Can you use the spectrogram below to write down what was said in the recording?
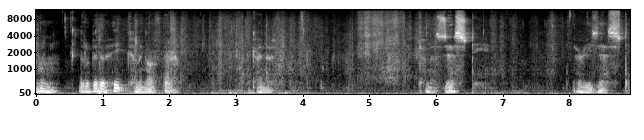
Mm, little bit of heat coming off there. Kind of kind of zesty. Very zesty.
